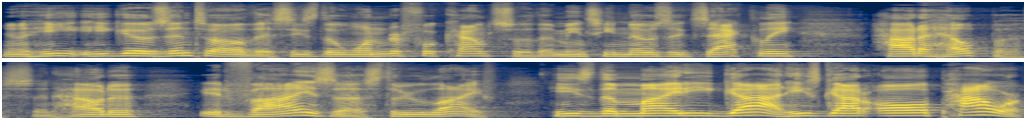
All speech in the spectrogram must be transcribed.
You know, he, he goes into all this. He's the wonderful counselor. That means he knows exactly how to help us and how to advise us through life. He's the mighty God. He's got all power.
